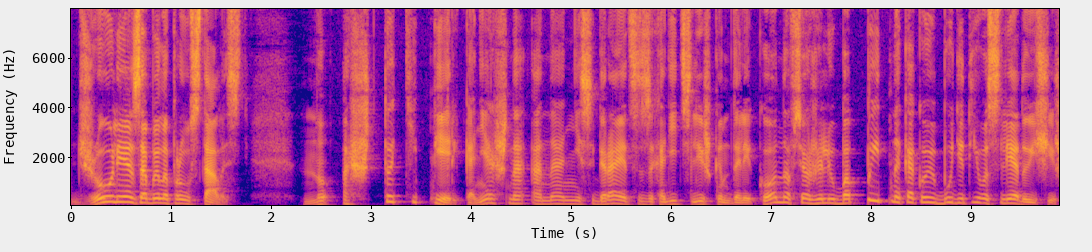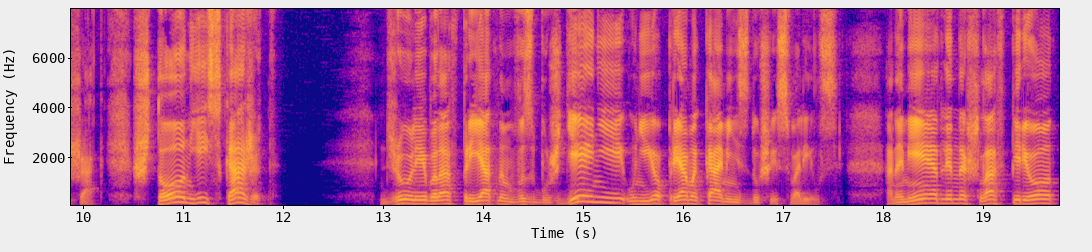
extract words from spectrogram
Джулия забыла про усталость. Ну, а что теперь? Конечно, она не собирается заходить слишком далеко, но все же любопытно, какой будет его следующий шаг. Что он ей скажет? Джулия была в приятном возбуждении, у нее прямо камень с души свалился. Она медленно шла вперед,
